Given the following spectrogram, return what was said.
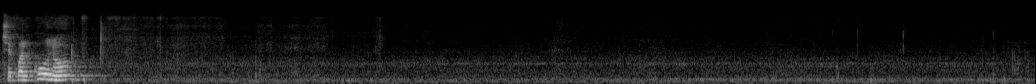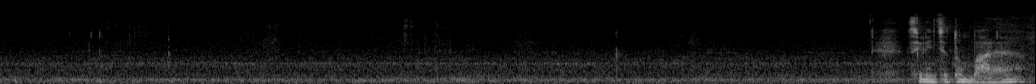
C'è qualcuno? Silenzio tombale, eh?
